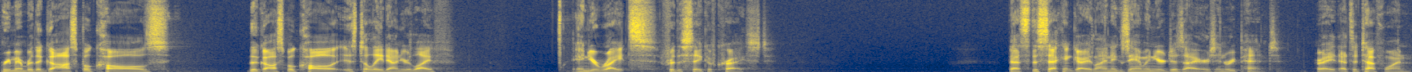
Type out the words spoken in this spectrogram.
Remember, the gospel calls, the gospel call is to lay down your life and your rights for the sake of Christ. That's the second guideline examine your desires and repent, right? That's a tough one.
